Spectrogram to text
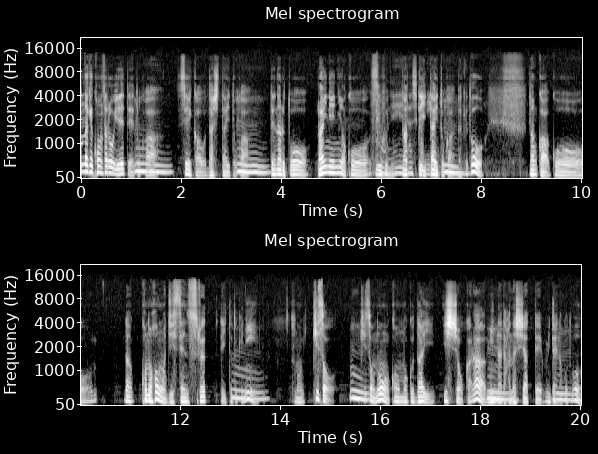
んだけコンサルを入れてとかうん。成果を出したいとかっうん。てなると来年にはこういうふうになっていたいとかだけどなんかこうだこの本を実践するって言った時にその基礎うん。基礎の項目第1章からみんなで話し合ってみたいなことを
